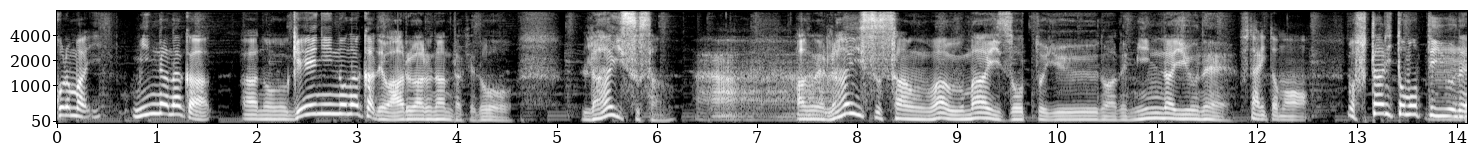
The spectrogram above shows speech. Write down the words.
これまあいみんななんかあの芸人の中ではあるあるなんだけどライスさんああのねライスさんはうまいぞというのはねみんな言うね、二人とも。まあ、2人ともっていううね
